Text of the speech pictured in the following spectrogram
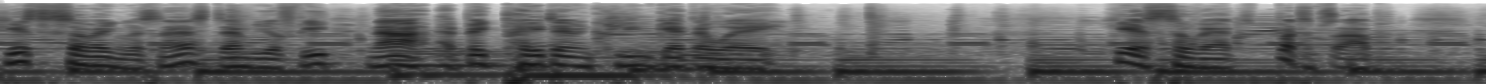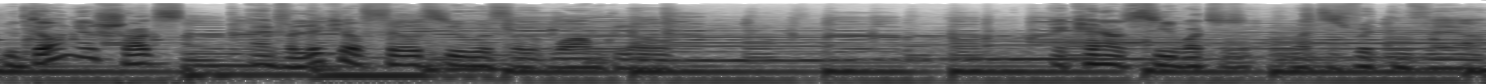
Here's surviving with nest, damn UFP. Nah, a big payday and clean getaway. Here's so that, bottoms up. You down your shots and the liquor fills you with a warm glow. I cannot see what is, what is written there.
